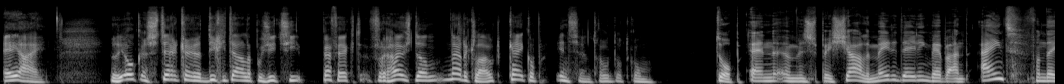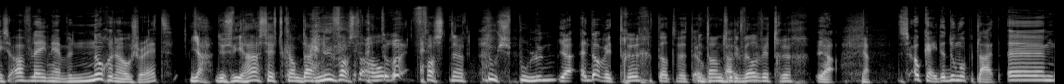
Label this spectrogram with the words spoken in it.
AI. Wil je ook een sterkere digitale positie? Perfect. Verhuis dan naar de cloud. Kijk op incentro.com. Top. En een speciale mededeling. We hebben aan het eind van deze aflevering hebben we nog een host Ja, dus wie haast heeft kan daar nu vast al vast naartoe spoelen. Ja, en dan weer terug. Dat we het en dan natuurlijk wel weer terug. Ja. ja. Dus oké, okay, dat doen we op het laat. Uh,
